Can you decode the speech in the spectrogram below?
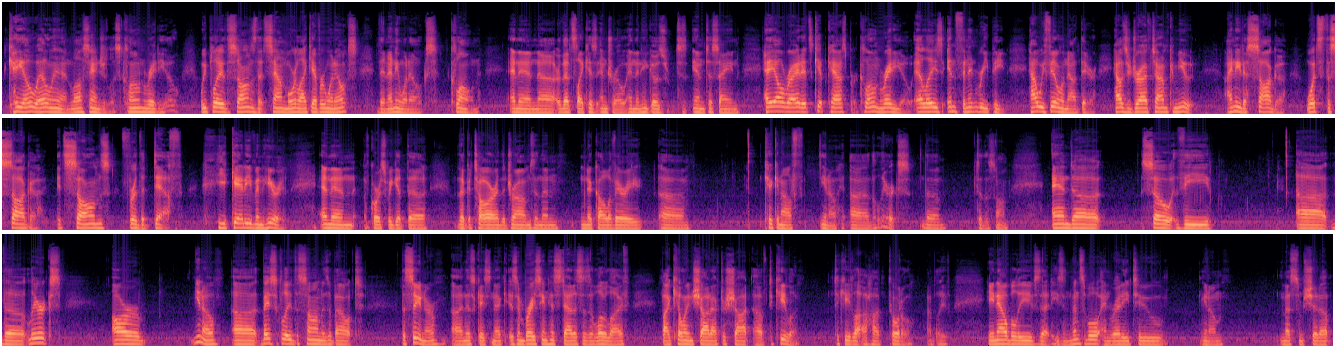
"K O L N Los Angeles Clone Radio." We play the songs that sound more like everyone else than anyone else. Clone. And then, uh, or that's like his intro. And then he goes to, into saying, Hey, all right, it's Kip Casper, Clone Radio, LA's infinite repeat. How we feeling out there? How's your drive time commute? I need a saga. What's the saga? It's songs for the deaf. you can't even hear it. And then, of course, we get the the guitar and the drums, and then Nick Oliveri uh, kicking off you know uh, the lyrics the to the song, and uh, so the uh, the lyrics are you know uh, basically the song is about the singer uh, in this case Nick is embracing his status as a lowlife by killing shot after shot of tequila, tequila aha toro, I believe. He now believes that he's invincible and ready to, you know, mess some shit up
